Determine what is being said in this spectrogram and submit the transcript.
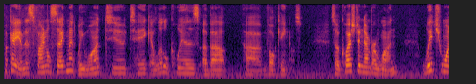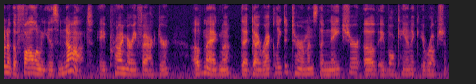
Okay, in this final segment, we want to take a little quiz about uh, volcanoes. So, question number one Which one of the following is not a primary factor of magma that directly determines the nature of a volcanic eruption?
